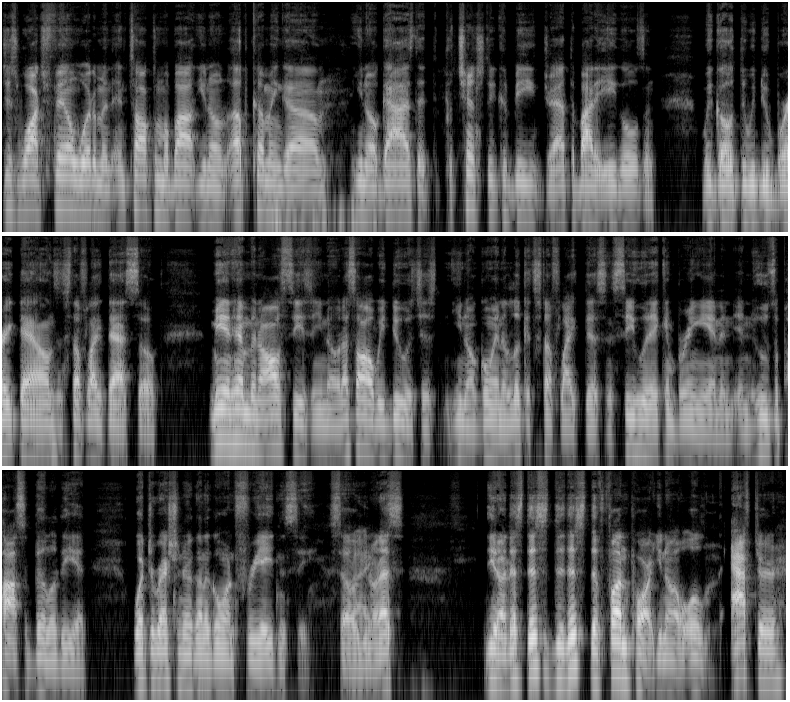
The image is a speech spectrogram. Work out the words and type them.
just watch film with them and, and talk to them about you know upcoming um, you know guys that potentially could be drafted by the Eagles, and we go through we do breakdowns and stuff like that. So me and him in the off season, you know, that's all we do is just you know go in and look at stuff like this and see who they can bring in and, and who's a possibility and what direction they're going to go in free agency. So you know that's you know this this this is the fun part. You know, well after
